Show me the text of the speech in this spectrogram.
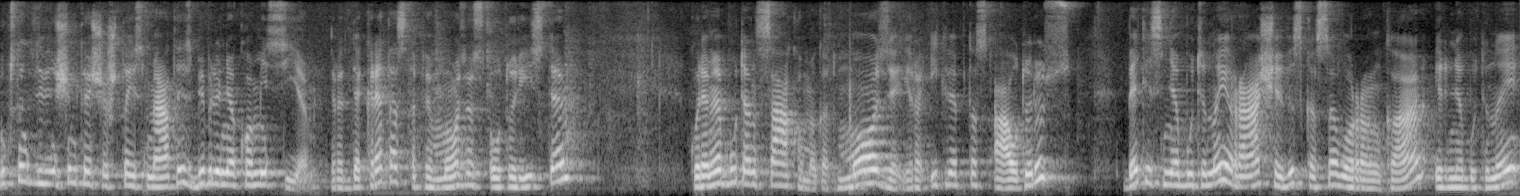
1906 metais Biblinė komisija yra dekretas apie Mozės autorystę, kuriame būtent sakoma, kad Mozė yra įkvėptas autorius Bet jis nebūtinai rašė viską savo ranka ir nebūtinai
